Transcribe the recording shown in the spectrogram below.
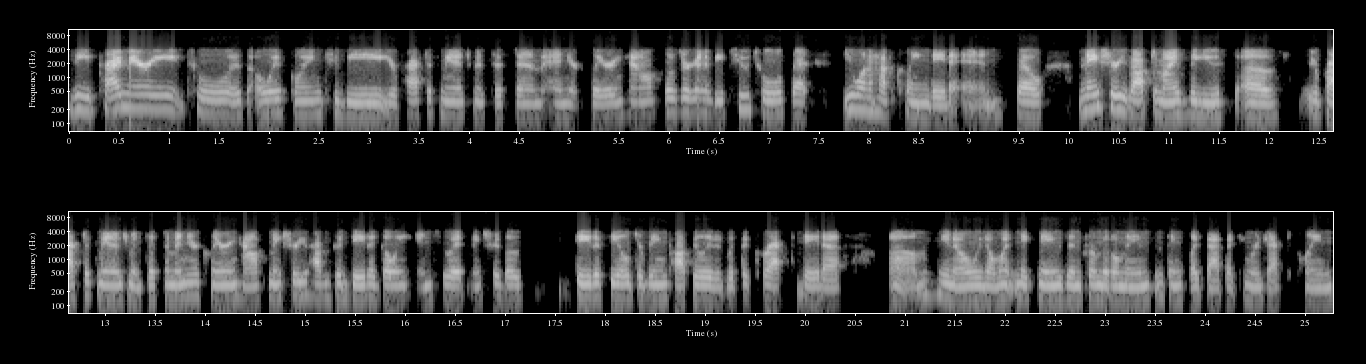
the primary tool is always going to be your practice management system and your clearinghouse. Those are going to be two tools that you want to have clean data in. So make sure you've optimized the use of your practice management system and your clearinghouse. Make sure you have good data going into it. Make sure those data fields are being populated with the correct data. Um, you know, we don't want nicknames in for middle names and things like that that can reject claims.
